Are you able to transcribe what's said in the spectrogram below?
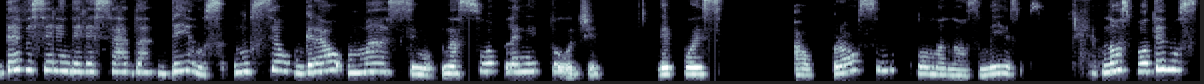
deve ser endereçado a Deus no seu grau máximo, na sua plenitude, depois ao próximo como a nós mesmos, nós podemos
